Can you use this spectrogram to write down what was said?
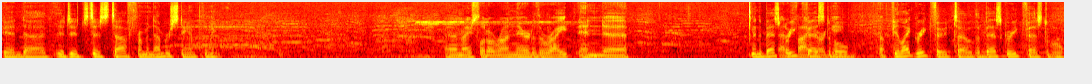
and uh, it, it's just tough from a number standpoint. A nice little run there to the right, and uh, And the best Greek festival. Oh. if you like Greek food, toe, the best Greek festival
